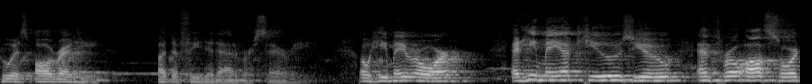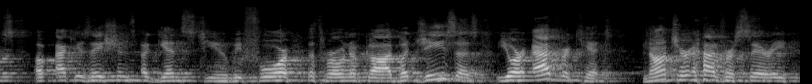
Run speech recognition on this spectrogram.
who is already a defeated adversary. Oh, he may roar and he may accuse you and throw all sorts of accusations against you before the throne of God. But Jesus, your advocate, not your adversary,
